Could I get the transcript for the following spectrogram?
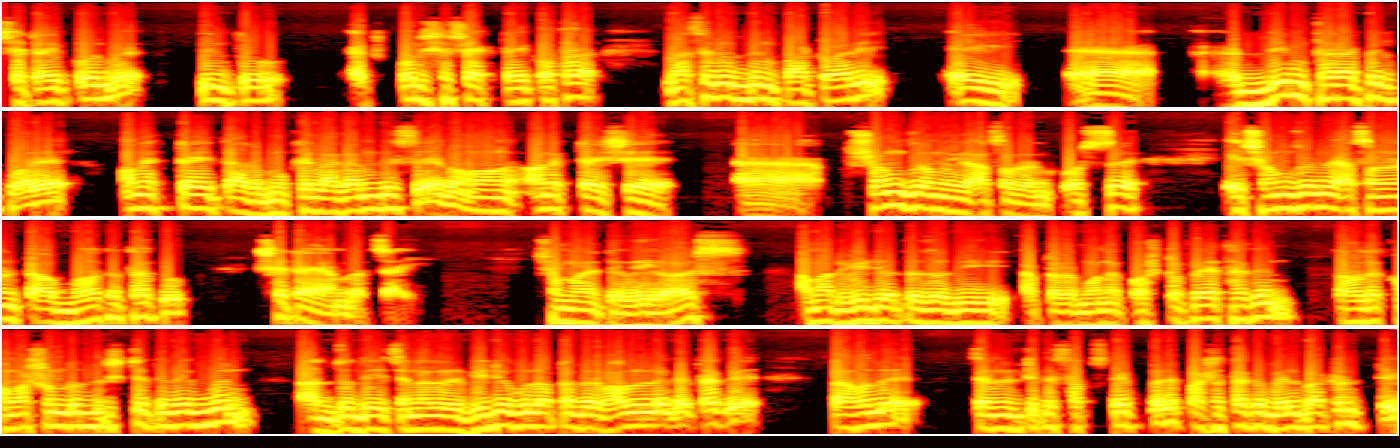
সেটাই করবে। কিন্তু পরিশেষে একটাই কথা, নাসিরুদ্দিন পাটোয়ারি এই ডিম থেরাপির পরে অনেকটাই তার মুখে লাগাম দিছে এবং অনেকটাই সে সংযমী আচরণ করছে। এই সংযমী আচরণটা অব্যাহত থাকুক। সেটাই আমরা চাই। সম্মানিত ভিউয়ার্স আমার ভিডিওতে যদি আপনারা মনে কষ্ট পেয়ে থাকেন, তাহলে ক্ষমা সুন্দর দৃষ্টিতে দেখবেন। আর যদি এই চ্যানেলের ভিডিওগুলো আপনাদের ভালো লেগে থাকে, তাহলে চ্যানেলটিকে সাবস্ক্রাইব করে পাশে থাকা বেল বাটনটি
